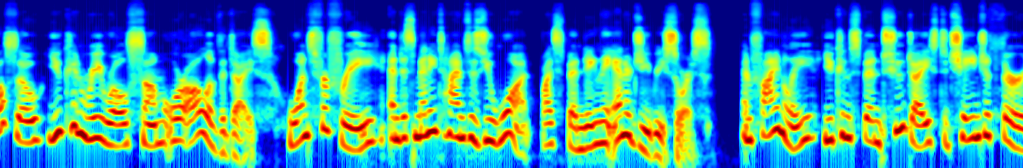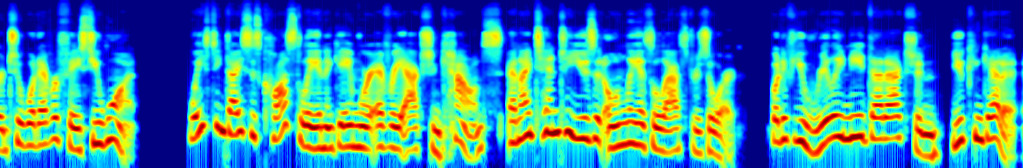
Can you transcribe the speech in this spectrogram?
Also, you can re-roll some or all of the dice, once for free and as many times as you want by spending the energy resource. And finally, you can spend two dice to change a third to whatever face you want. Wasting dice is costly in a game where every action counts, and I tend to use it only as a last resort. But if you really need that action, you can get it.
